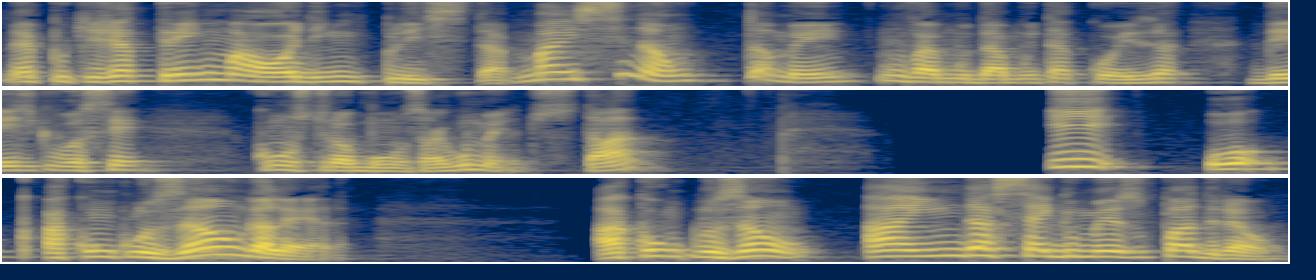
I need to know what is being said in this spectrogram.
né? Porque já tem uma ordem implícita. Mas se não, também não vai mudar muita coisa, desde que você construa bons argumentos, tá? E o, a conclusão, galera, a conclusão ainda segue o mesmo padrão.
